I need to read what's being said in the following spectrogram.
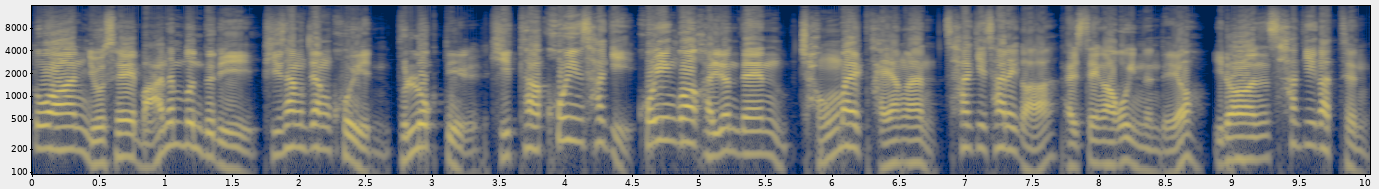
또한 요새 많은 분들이 비상장 코인, 블록딜, 기타 코인 사기, 코인과 관련된 정말 다양한 사기 사례가 발생하고 있는데요. 이런 사기 같은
